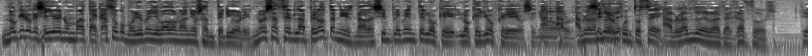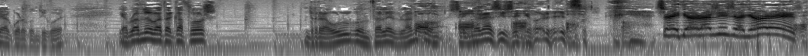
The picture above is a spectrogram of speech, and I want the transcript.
No quiero que se lleven un batacazo como yo me he llevado en años anteriores. No es hacer la pelota ni es nada, es simplemente lo que, lo que yo creo, señor, A- a- hablando, señor de, punto C. hablando de batacazos, estoy de acuerdo contigo, ¿eh? Y hablando de batacazos, Raúl González Blanco, Oh, señoras oh, y señores. oh, oh. Señoras y señores. Oh.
